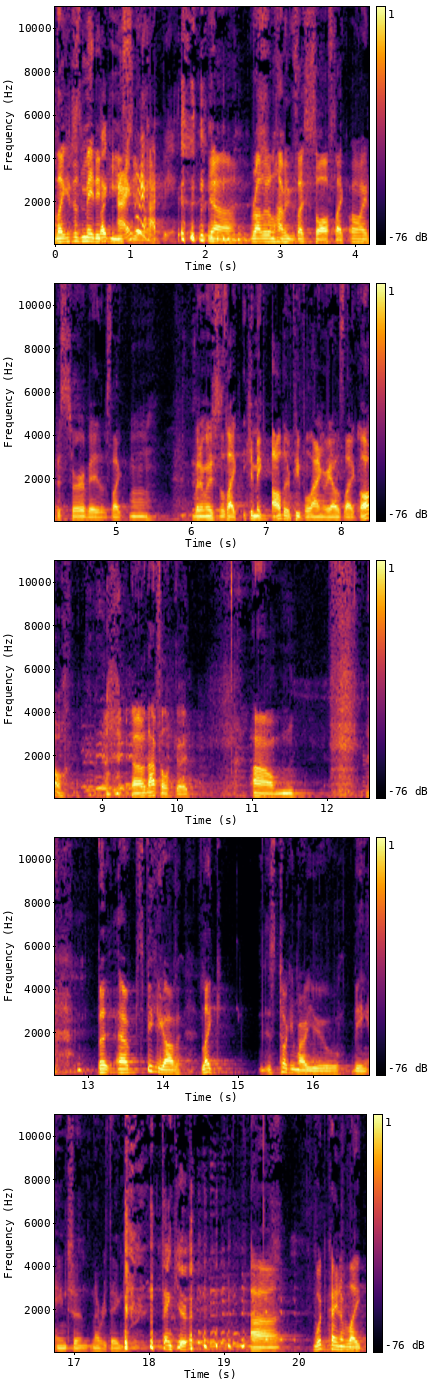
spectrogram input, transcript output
Like it just made it Like easier. angry happy. yeah, rather than having this like soft, like, oh, I deserve it. It was like, mm. But it was just like, it can make other people angry. I was like, oh, uh, that felt good. Um, but uh, speaking of, like, just talking about you being ancient and everything, Thank you. uh, what kind of like,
